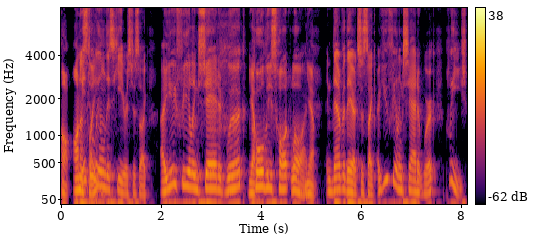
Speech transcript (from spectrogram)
Oh, honestly, Mental illness here is just like, are you feeling sad at work? Yep. Call this hotline. Yep. And over there, it's just like, are you feeling sad at work? Please,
